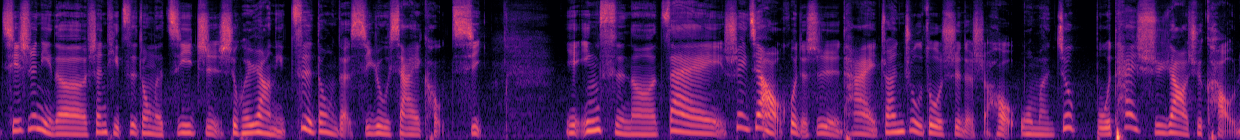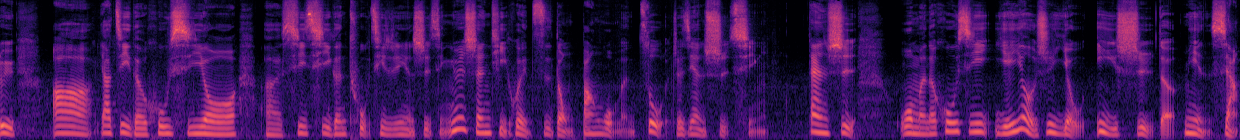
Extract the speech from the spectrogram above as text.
其实你的身体自动的机制是会让你自动的吸入下一口气。也因此呢，在睡觉或者是太专注做事的时候，我们就不太需要去考虑啊，要记得呼吸哦，呃，吸气跟吐气这件事情，因为身体会自动帮我们做这件事情。但是，我们的呼吸也有是有意识的面向，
